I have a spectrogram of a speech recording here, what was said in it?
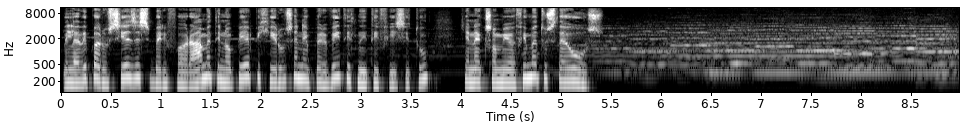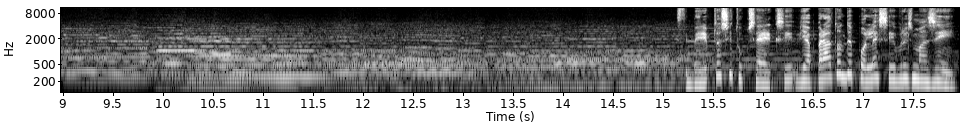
δηλαδή παρουσίαζε συμπεριφορά με την οποία επιχειρούσε να υπερβεί τη θνητή φύση του και να εξομοιωθεί με τους θεούς. Στην περίπτωση του Ξέρξη διαπράττονται πολλές ύβρις μαζί,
